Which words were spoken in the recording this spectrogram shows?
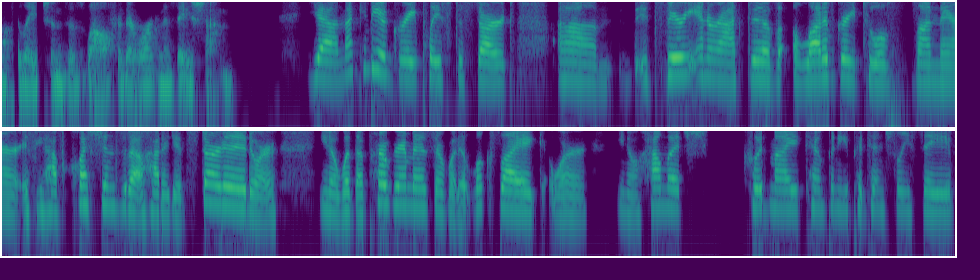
calculations as well for their organization. Yeah, and that can be a great place to start. Um, it's very interactive, a lot of great tools on there. If you have questions about how to get started or, you know, what the program is or what it looks like or, you know, how much could my company potentially save,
